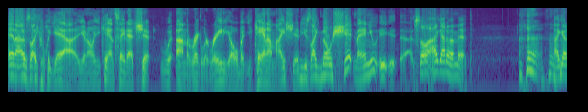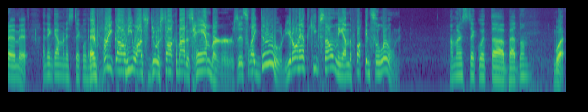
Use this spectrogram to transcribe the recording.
And I was like, well, yeah, you know, you can't say that shit on the regular radio, but you can on my shit. He's like, no shit, man. You, i- i- uh, so I gotta admit, I gotta admit. I think I'm gonna stick with And Freak, all he wants to do is talk about his hamburgers. It's like, dude, you don't have to keep selling me on the fucking saloon. I'm gonna stick with uh, Bedlam. What?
